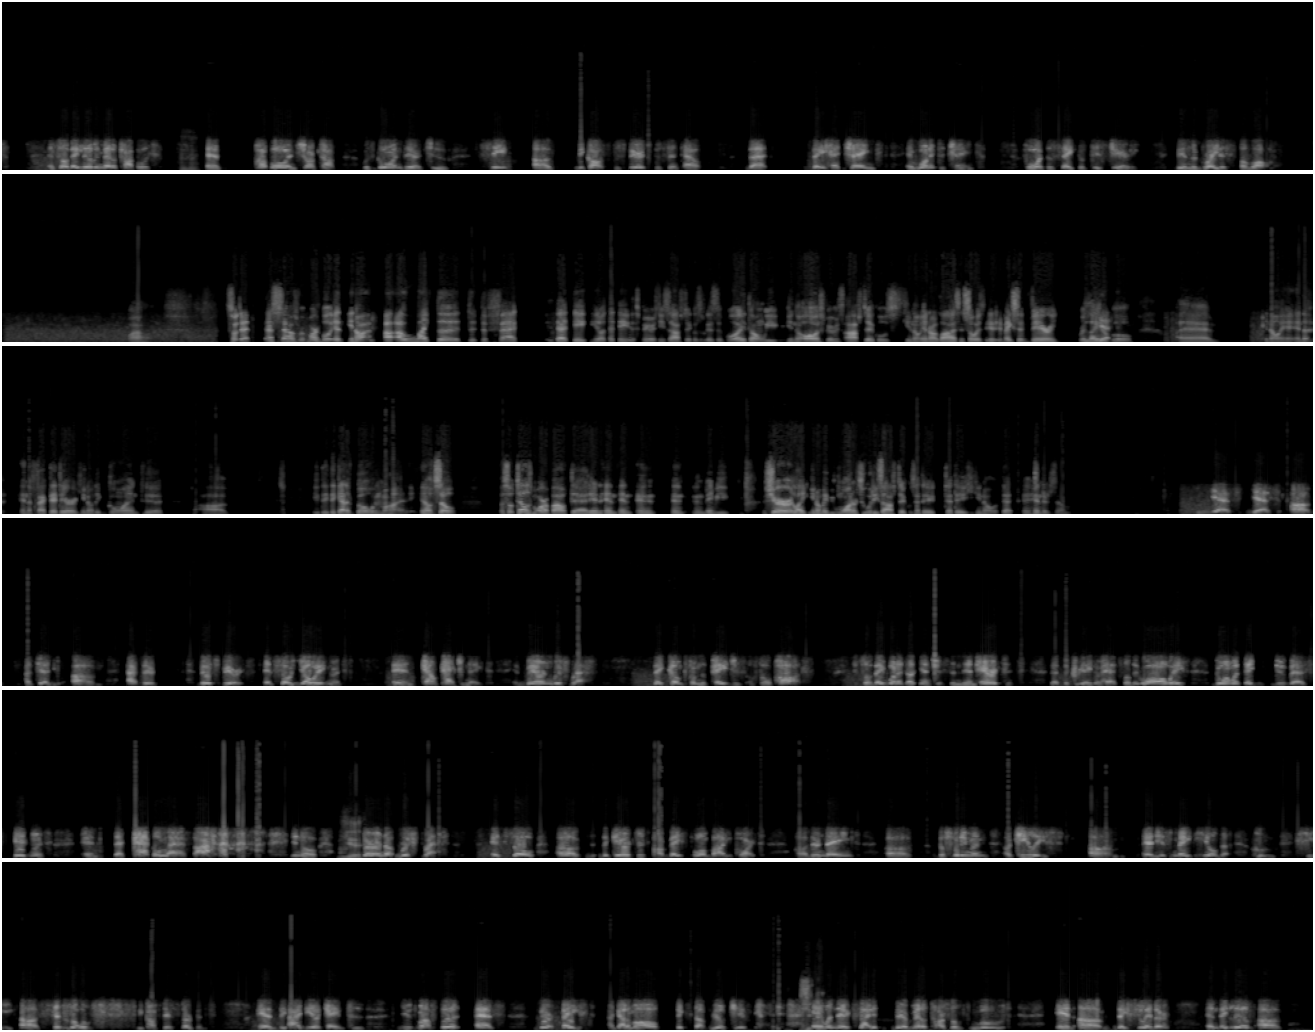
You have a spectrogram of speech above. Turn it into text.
and so they live in Metropolis. Mhm. And Popo and Sharp Top was going there to see uh, because the spirits were sent out that they had changed and wanted to change for the sake of his charity, being the greatest of all. Wow. So that that sounds remarkable, and you know I, I, I like the, the the fact that they you know that they experience these obstacles because boy don't we you know all experience obstacles you know in our lives, and so it it, makes it very relatable, and you know and, and the and the fact that they're you know they're going to uh they, they got a goal in mind you know. So so tell us more about that and and and and and, and maybe share like you know maybe one or two of these obstacles that they that they you know that hinders them Yes, yes. Um, I tell you, um, after their spirits, and so your ignorance and Count Cachinnate and Baron Riffraff, they come from the pages of Topaz. So they wanted an interest in the inheritance that the Creator had. So they were always doing what they do best, ignorance and that cackle laugh, you know, Yeah. stirring up riffraff. And so uh, the characters are based on body parts, uh, their names. Uh, the footyman Achilles um, and his mate Hilda, who she uh, sizzles because they're serpents. And the idea came to use my foot as their face. I got them all fixed up real cute. Yeah. and when they're excited, their metatarsals move and uh, they slither. And they live uh,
